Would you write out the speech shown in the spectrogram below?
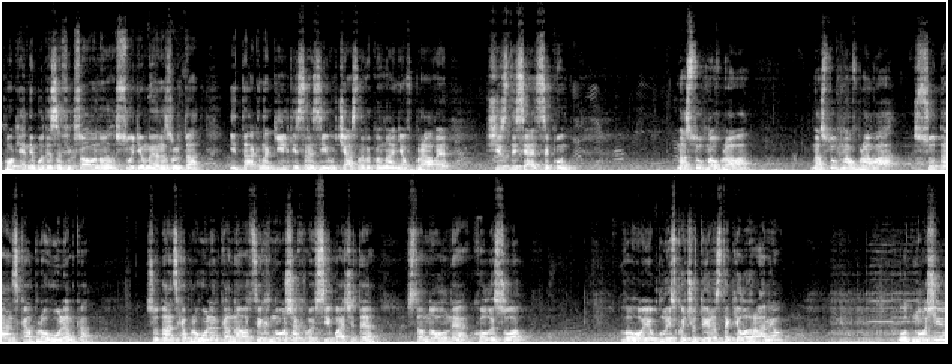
поки не буде зафіксовано суддями результат. І так на кількість разів. Час на виконання вправи 60 секунд. Наступна вправа. Наступна вправа суданська прогулянка. Суданська прогулянка на оцих ношах ви всі бачите встановлене колесо вагою близько 400 кілограмів. От ноші,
